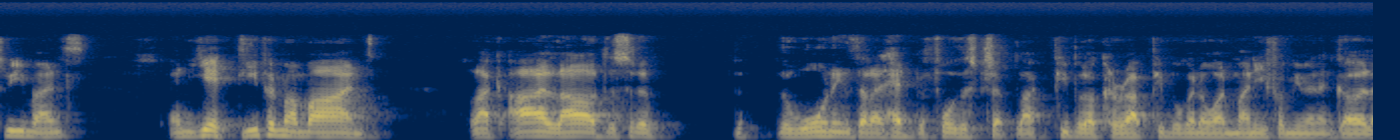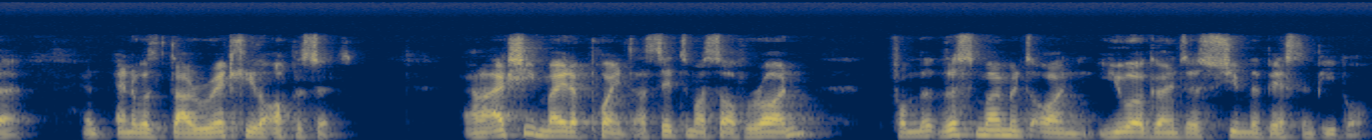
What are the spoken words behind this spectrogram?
three months, and yet deep in my mind, like I allowed the sort of the, the, warnings that I had before this trip, like people are corrupt, people are going to want money from you in Angola. And, and it was directly the opposite. And I actually made a point. I said to myself, Ron, from the, this moment on, you are going to assume the best in people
